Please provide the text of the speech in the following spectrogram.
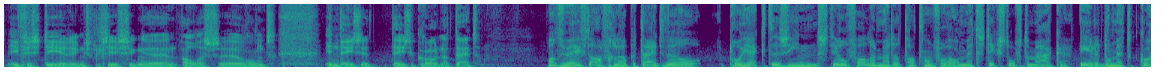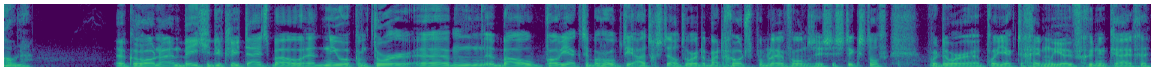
investeringsbeslissingen en alles uh, rond in deze, deze coronatijd. Want u heeft de afgelopen tijd wel projecten zien stilvallen, maar dat had dan vooral met stikstof te maken, eerder dan met corona. Uh, corona een beetje de utiliteitsbouw, nieuwe kantoorbouwprojecten bijvoorbeeld die uitgesteld worden. Maar het grootste probleem voor ons is de stikstof, waardoor projecten geen milieuvergunning krijgen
